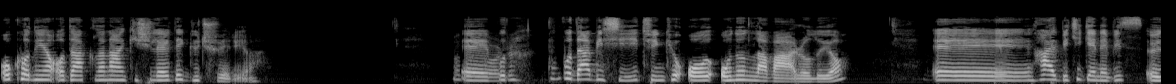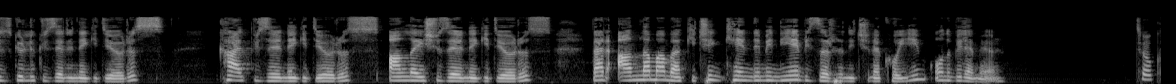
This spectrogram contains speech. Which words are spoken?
o konuya odaklanan kişilere de güç veriyor. Ee, bu, bu, bu da bir şey çünkü o, onunla var oluyor. Ee, halbuki gene biz özgürlük üzerine gidiyoruz. Kalp üzerine gidiyoruz. Anlayış üzerine gidiyoruz. Ben anlamamak için kendimi niye bir zırhın içine koyayım onu bilemiyorum. Çok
